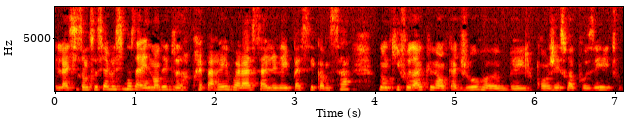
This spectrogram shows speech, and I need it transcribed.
l'assistante sociale aussi nous avait demandé de leur préparer. Voilà, ça allait passer comme ça. Donc il faudra qu'en quatre jours, ben, le congé soit posé et tout.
